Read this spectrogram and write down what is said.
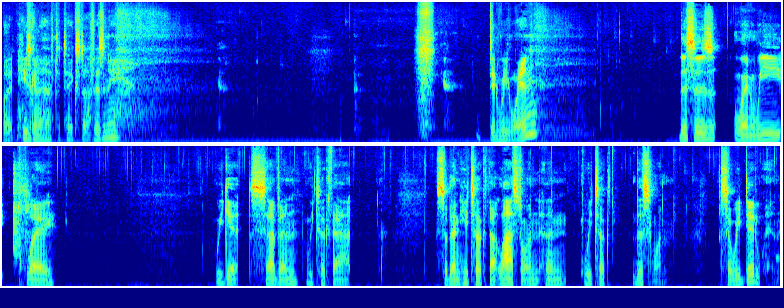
But he's going to have to take stuff, isn't he? Did we win? This is when we play we get seven. We took that. So then he took that last one, and then we took this one. So we did win.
